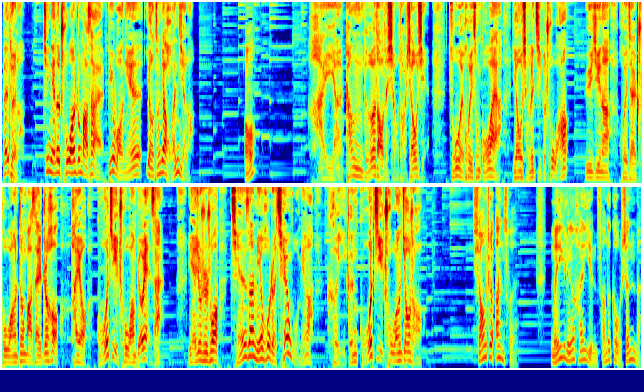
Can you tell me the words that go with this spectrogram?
哎，对了，今年的厨王争霸赛比往年要增加环节了。哦，哎呀，刚得到的小道消息，组委会从国外啊邀请了几个厨王，预计呢会在厨王争霸赛之后还有国际厨王表演赛。也就是说，前三名或者前五名啊，可以跟国际厨王交手。乔治暗忖，梅林还隐藏的够深的，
